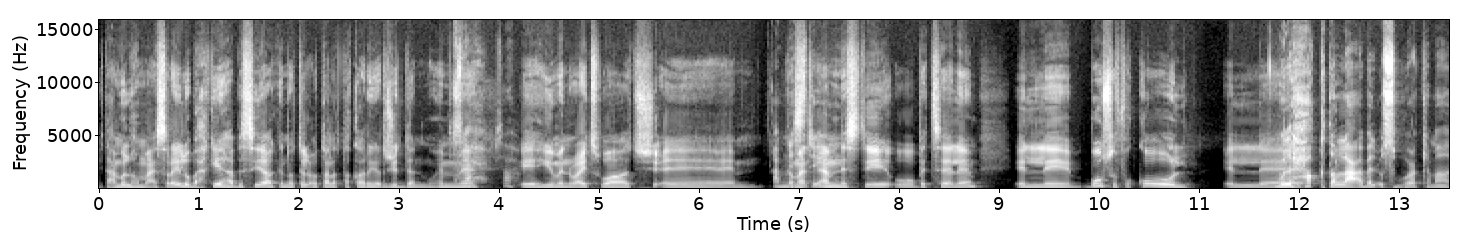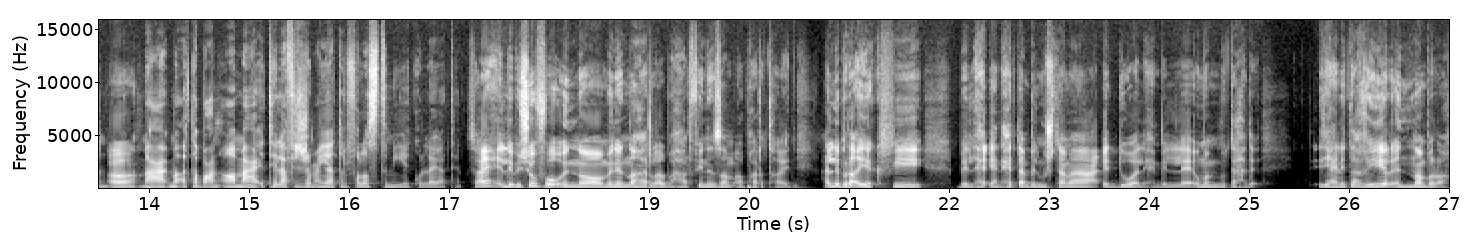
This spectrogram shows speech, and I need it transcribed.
بتعاملهم مع إسرائيل؟ وبحكيها بسياق إنه طلعوا ثلاث تقارير جدا مهمة. صح صح. هيومن رايتس واتش كمان أمنستي. امنستي وبتسالم اللي بوصفوا كل والحق طلع قبل أسبوع كمان. آه. مع ما طبعا آه مع ائتلاف الجمعيات الفلسطينية كلياتهم. صحيح اللي بيشوفوا إنه من النهر للبحر في نظام ابارتهايد هل برأيك في بال... يعني حتى بالمجتمع الدولي بالأمم المتحدة يعني تغيير النبرة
